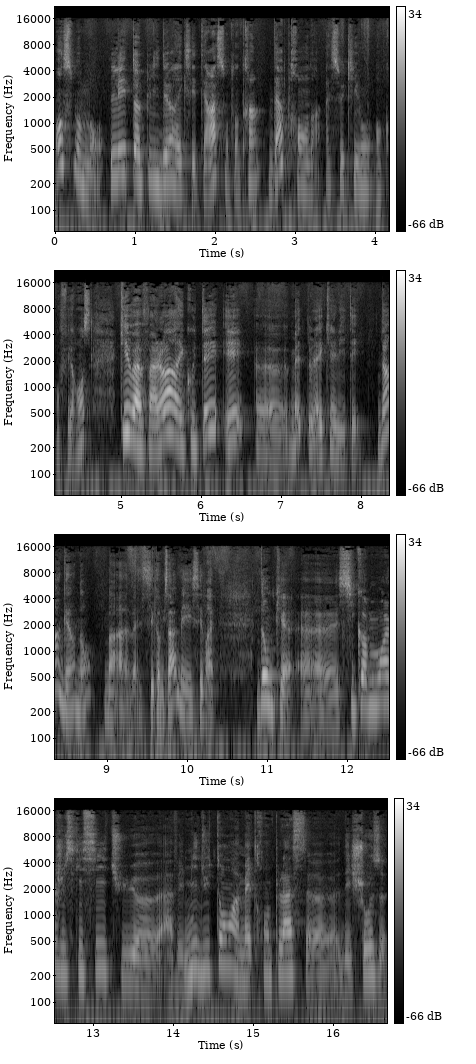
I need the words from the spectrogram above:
en ce moment, les top leaders, etc., sont en train d'apprendre à ceux qui vont en conférence qu'il va falloir écouter et euh, mettre de la qualité. Dingue, hein, non? Bah, bah, C'est comme ça, mais c'est vrai. Donc, euh, si comme moi, jusqu'ici, tu euh, avais mis du temps à mettre en place des choses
